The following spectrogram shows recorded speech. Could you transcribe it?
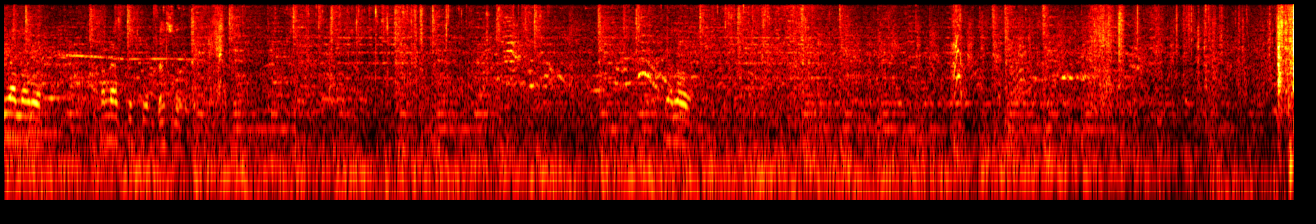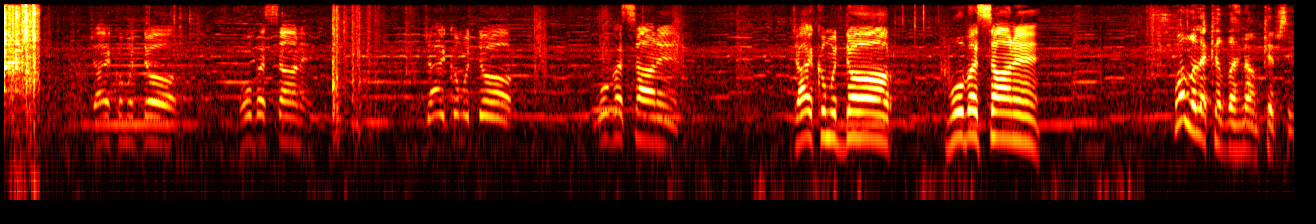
يلا روح. خلنا بس وحدة. روح جايكم الدور. مو بس أنا جايكم الدور. مو بس أنا جايكم الدور. مو بس أنا والله لك الظهنام كبسي.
